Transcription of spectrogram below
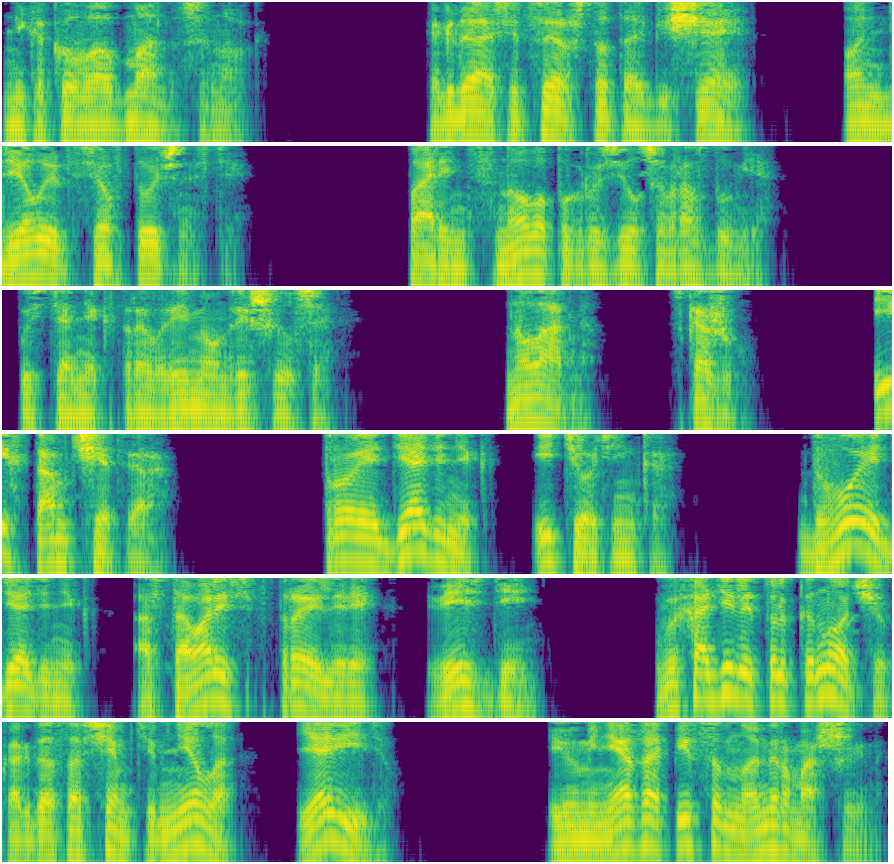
«Никакого обмана, сынок. Когда офицер что-то обещает, он делает все в точности». Парень снова погрузился в раздумья. Спустя некоторое время он решился. Ну ладно, скажу. Их там четверо. Трое дяденек и тетенька. Двое дяденек оставались в трейлере весь день. Выходили только ночью, когда совсем темнело, я видел. И у меня записан номер машины.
